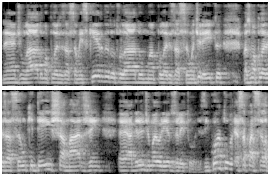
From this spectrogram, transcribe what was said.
Né? De um lado, uma polarização à esquerda, do outro lado, uma polarização à direita, mas uma polarização que deixa à margem uh, a grande maioria dos eleitores. Enquanto essa parcela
